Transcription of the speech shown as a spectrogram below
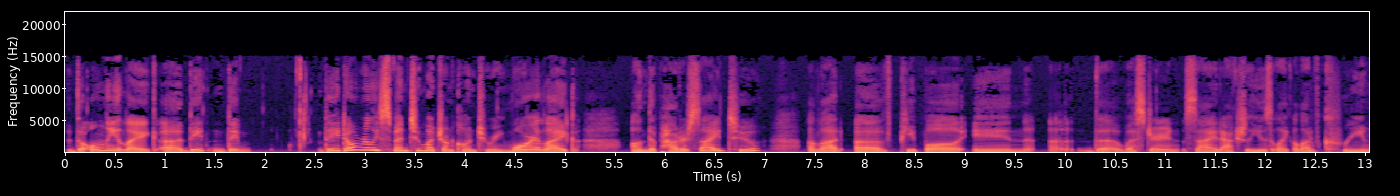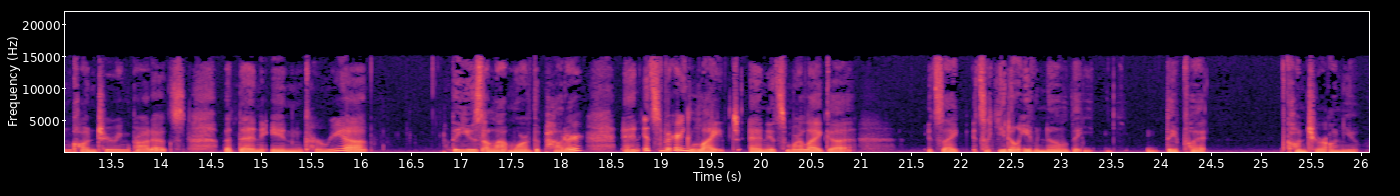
the only like uh, they they they don't really spend too much on contouring, more like on the powder side too. A lot of people in uh, the western side actually use like a lot of cream contouring products, but then in Korea they use a lot more of the powder and it's very light and it's more like a it's like it's like you don't even know that they put contour on you.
